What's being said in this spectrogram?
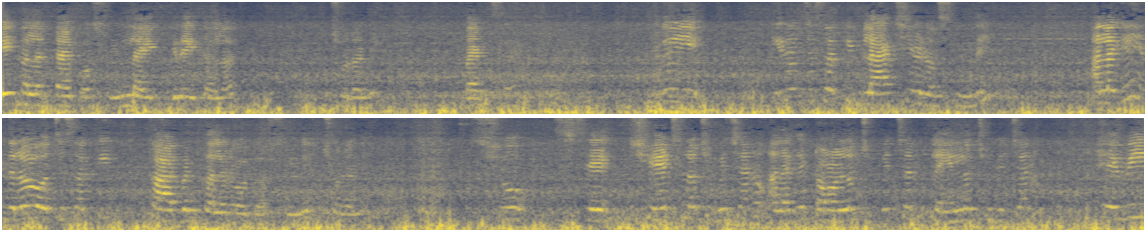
గ్రే కలర్ టైప్ వస్తుంది లైట్ గ్రే కలర్ చూడండి బ్యాక్ సైడ్ ఇది ఇది వచ్చేసరికి బ్లాక్ షేడ్ వస్తుంది. అలాగే ఇందులో వచ్చేసరికి కార్బన్ కలర్ ఒకటి వస్తుంది. చూడండి. సో షేడ్స్లో చూపించాను. అలాగే టాన్లో చూపించాను ప్లెయిన్లో చూపించాను. హెవీ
